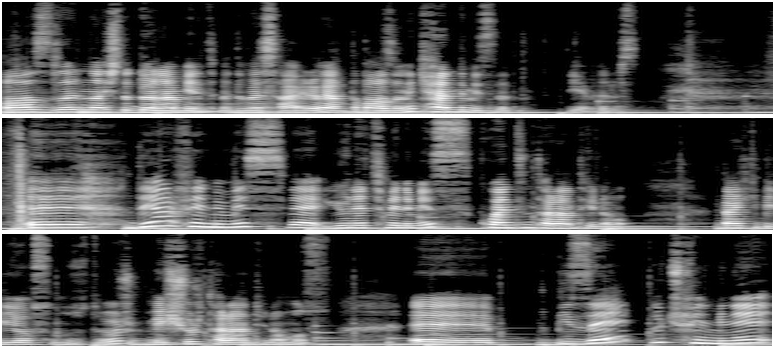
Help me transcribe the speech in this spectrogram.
Bazılarına işte dönem yetmedi vesaire. Veyahut da bazılarını kendim izledim diyebiliriz. Ee, diğer filmimiz ve yönetmenimiz Quentin Tarantino. Belki biliyorsunuzdur. Meşhur Tarantino'muz. Ee, bize 3 filmini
